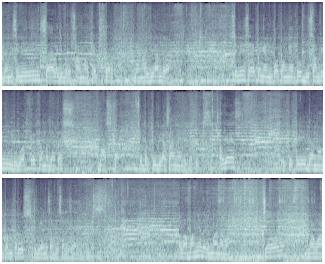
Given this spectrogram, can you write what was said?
dan di sini saya lagi bersama Capster Bang Ardianto. Sini saya pengen potongnya tuh di samping dibuat fade sama di atas basket seperti biasanya gitu Pips. Oke, ikuti dan nonton terus video ini sampai selesai Pips. Kalau abangnya dari mana bang? Jawa Pak? Jawa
